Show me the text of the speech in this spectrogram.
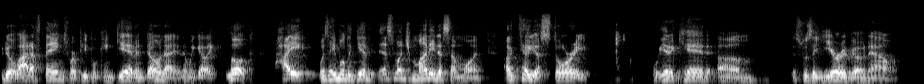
We do a lot of things where people can give and donate. And then we get like, look, Hite was able to give this much money to someone. I'll tell you a story. We had a kid, um, this was a year ago now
